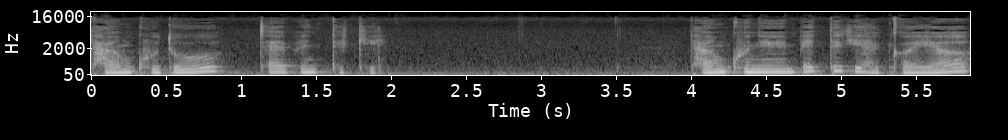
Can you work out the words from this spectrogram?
다음 코도 짧은 뜨기. 다음 코는 빼뜨기 할 거예요.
